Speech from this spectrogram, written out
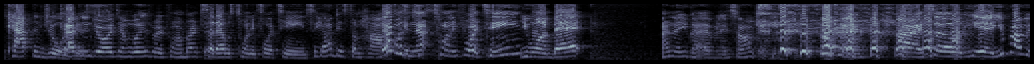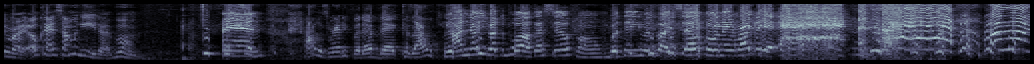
Captain George. Captain George and Williamsburg for my birthday. So that was 2014. So y'all did some hop. That was not 2014. You want bet? I know you got evidence, so I'm okay. All right, so yeah, you're probably right. Okay, so I'm gonna give you that. Boom. And I was ready for that back because I. I know you about to pull out that cell phone, but then you was like, cell phone ain't right there. but look,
